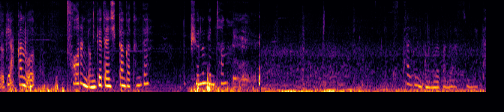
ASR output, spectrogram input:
여기 약간 뭐 투어랑 연계된 식당 같은데 또 뷰는 괜찮아. 스탈린 박물관에 왔습니다.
